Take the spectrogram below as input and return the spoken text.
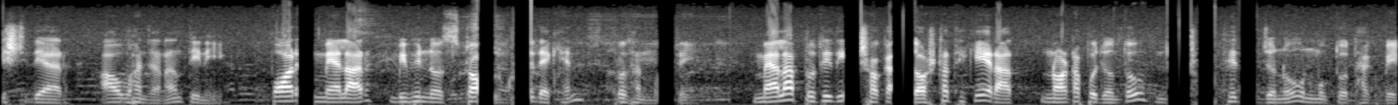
দৃষ্টি দেওয়ার আহ্বান জানান তিনি। পরে মেলার বিভিন্ন স্টল ঘুরে দেখেন প্রধানমন্ত্রী। মেলা প্রতিদিন সকাল দশটা থেকে রাত নটা পর্যন্ত দর্শনার্থীদের জন্য উন্মুক্ত থাকবে।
